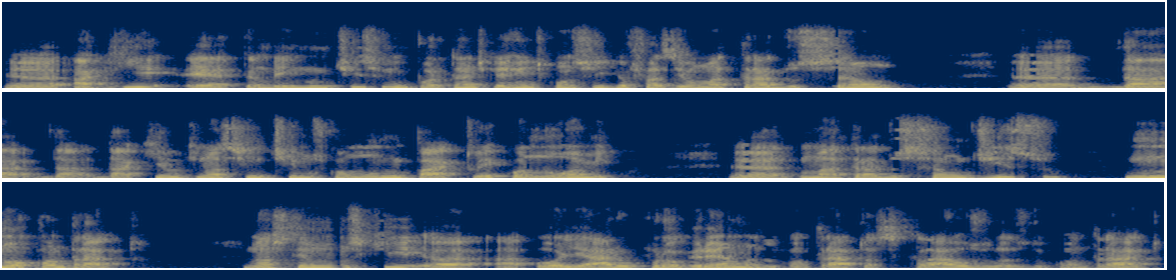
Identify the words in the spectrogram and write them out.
É, aqui é também muitíssimo importante que a gente consiga fazer uma tradução é, da, da, daquilo que nós sentimos como um impacto econômico, é, uma tradução disso no contrato. Nós temos que olhar o programa do contrato, as cláusulas do contrato,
